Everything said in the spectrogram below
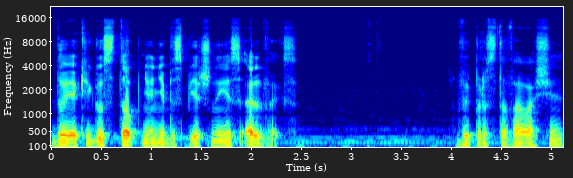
do jakiego stopnia niebezpieczny jest Elwex. Wyprostowała się,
